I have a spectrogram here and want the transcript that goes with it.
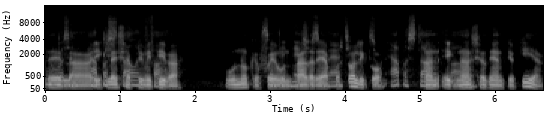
de la iglesia primitiva, uno que fue un padre apostólico, an San Ignacio de Antioquía.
